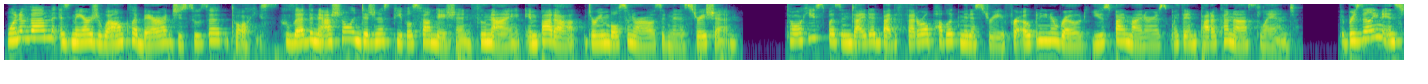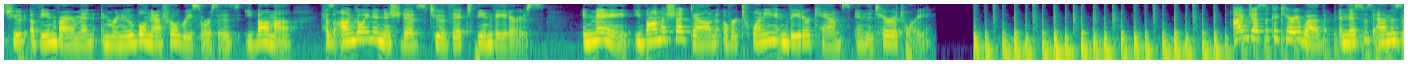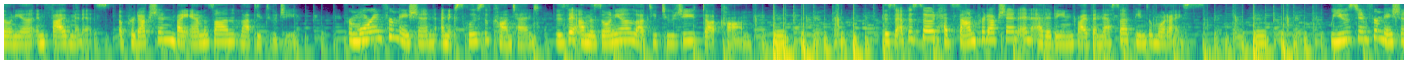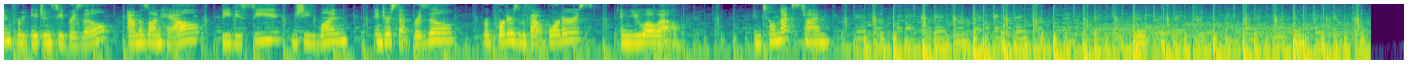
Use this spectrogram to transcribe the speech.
One of them is Mayor João Kleber de Souza Torres, who led the National Indigenous Peoples Foundation, FUNAI, in Pará during Bolsonaro's administration. Torres was indicted by the Federal Public Ministry for opening a road used by miners within Paracana's land. The Brazilian Institute of the Environment and Renewable Natural Resources, IBAMA, has ongoing initiatives to evict the invaders. In May, IBAMA shut down over 20 invader camps in the territory. I'm Jessica Carey Webb, and this was Amazonia in 5 Minutes, a production by Amazon Latitude. For more information and exclusive content, visit AmazoniaLatitude.com. This episode had sound production and editing by Vanessa Pinto Moraes. We used information from Agency Brazil, Amazonia Real, BBC, G1, Intercept Brazil, Reporters Without Borders, and UOL. Until next time.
